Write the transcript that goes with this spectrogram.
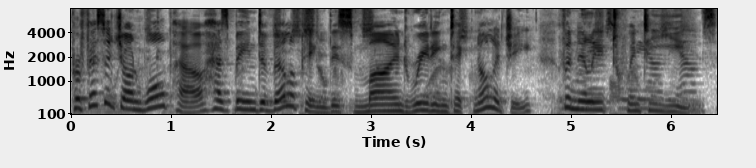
Professor John Wolpaw has been developing this mind reading technology for nearly 20 years.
